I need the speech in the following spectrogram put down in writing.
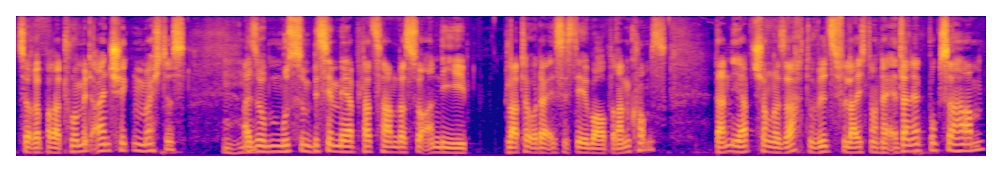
zur Reparatur mit einschicken möchtest. Also musst du ein bisschen mehr Platz haben, dass du an die Platte oder SSD überhaupt rankommst. Dann, ihr habt schon gesagt, du willst vielleicht noch eine Ethernet-Buchse haben.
